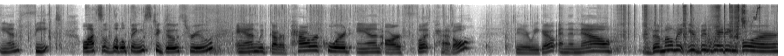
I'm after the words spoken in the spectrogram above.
and feet. Lots of little things to go through. And we've got our power cord and our foot pedal. There we go. And then now the moment you've been waiting for.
